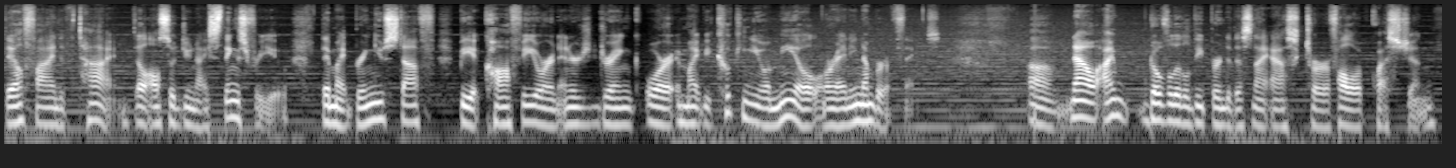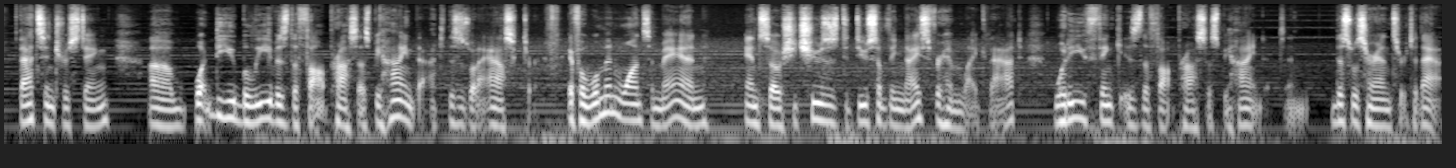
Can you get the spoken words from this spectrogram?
they'll find the time. They'll also do nice things for you. They might bring you stuff, be it coffee or an energy drink, or it might be cooking you a meal or any number of things. Um, now, I dove a little deeper into this and I asked her a follow up question. That's interesting. Uh, what do you believe is the thought process behind that? This is what I asked her. If a woman wants a man and so she chooses to do something nice for him like that. What do you think is the thought process behind it? And this was her answer to that.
